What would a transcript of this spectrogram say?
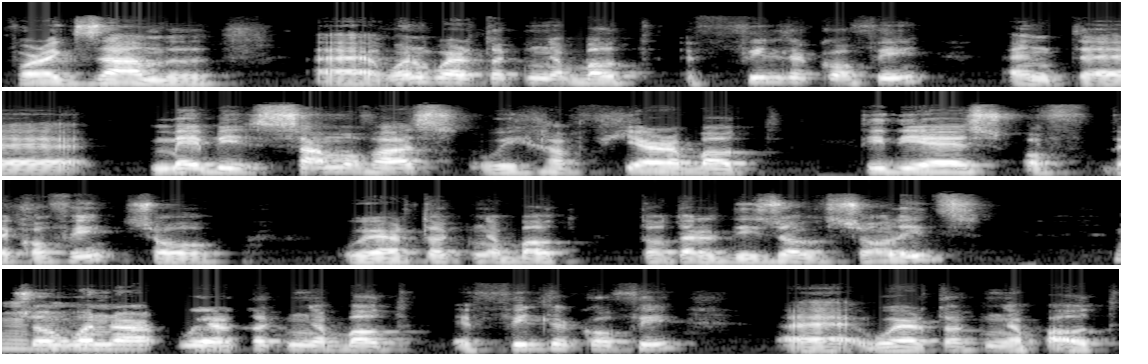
for example, uh, when we're talking about a filter coffee, and uh, maybe some of us we have heard about TDS of the coffee, so we are talking about total dissolved solids. Mm-hmm. So when are, we are talking about a filter coffee, uh, we are talking about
